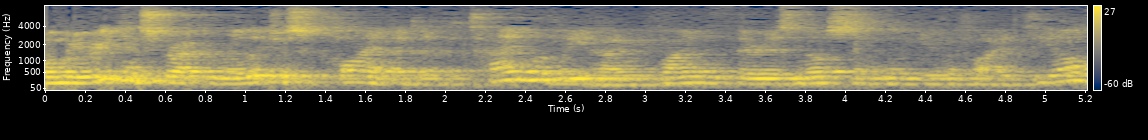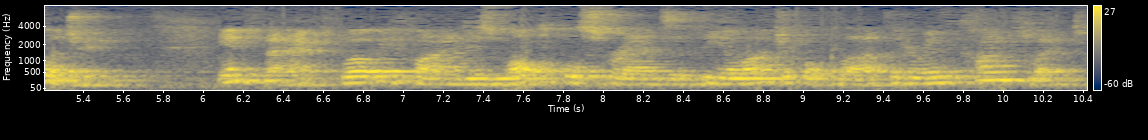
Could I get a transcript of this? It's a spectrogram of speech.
When we reconstruct the religious climate at the time of Lehi, we find that there is no single unified theology. In fact, what we find is multiple strands of theological thought that are in conflict,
